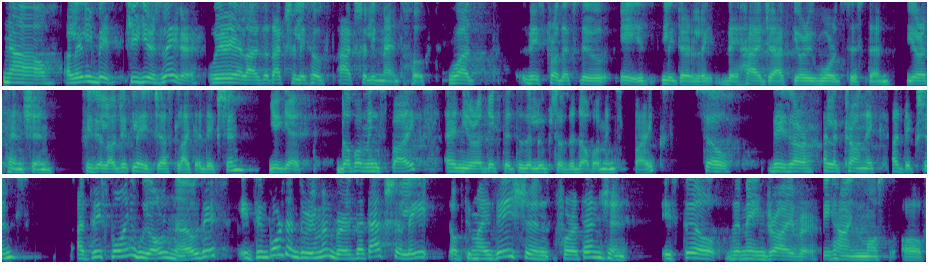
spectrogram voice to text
Now, a little bit, few years later, we realized that actually hooked actually meant hooked. What these products do is literally they hijack your reward system, your attention. Physiologically, it's just like addiction. You get dopamine spikes and you're addicted to the loops of the dopamine spikes. So these are electronic addictions. At this point, we all know this. It's important to remember that actually optimization for attention is still the main driver behind most of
